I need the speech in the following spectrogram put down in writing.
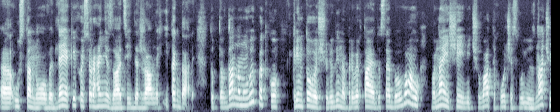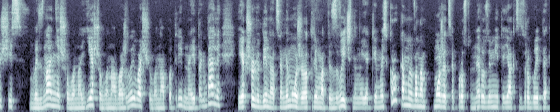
е, установи, для якихось організацій державних і так далі. Тобто, в даному випадку. Крім того, що людина привертає до себе увагу, вона іще й відчувати хоче свою значущість, визнання, що вона є, що вона важлива, що вона потрібна і так далі. І якщо людина це не може отримати звичними якимись кроками, вона може це просто не розуміти, як це зробити,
